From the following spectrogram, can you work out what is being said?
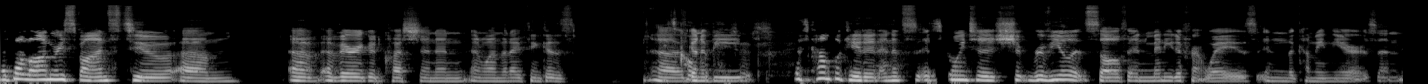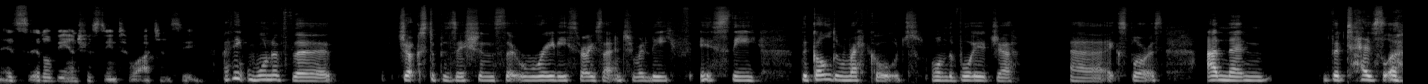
a long response to um a, a very good question and, and one that I think is uh, going to be it's complicated and it's it's going to sh- reveal itself in many different ways in the coming years and it's it'll be interesting to watch and see. I think one of the juxtapositions that really throws that into relief is the the golden record on the voyager uh, explorers and then the tesla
